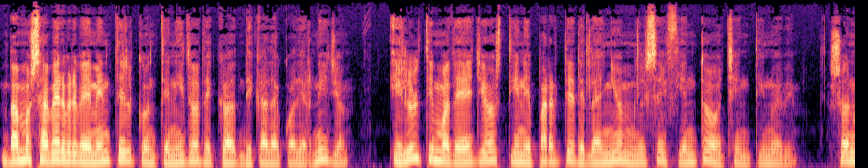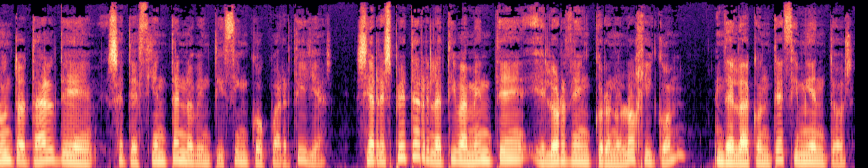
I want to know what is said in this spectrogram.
Vamos a ver brevemente el contenido de, cada cuadernillo. El último de ellos tiene parte del año 1689. Son un total de 795 cuartillas. Se respeta relativamente el orden cronológico de los acontecimientos,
